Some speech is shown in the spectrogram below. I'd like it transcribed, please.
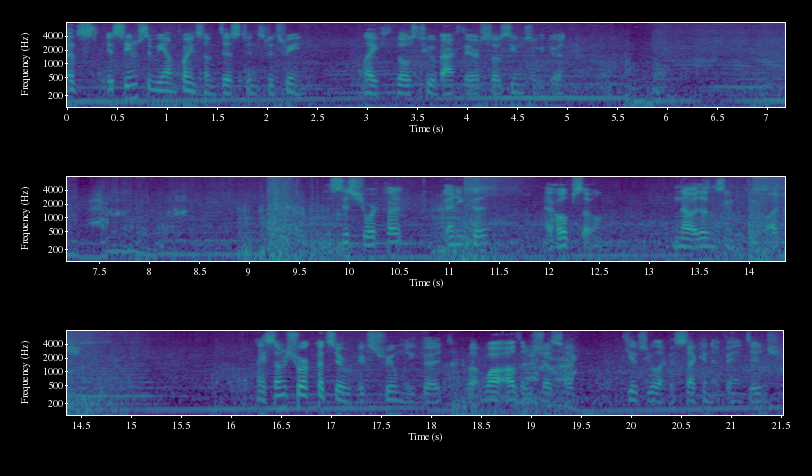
It's, it seems to be on putting some distance between like those two back there, so it seems to be good. Is this shortcut any good? I hope so. No, it doesn't seem to do much. Like some shortcuts are extremely good, but while others just like gives you like a second advantage.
